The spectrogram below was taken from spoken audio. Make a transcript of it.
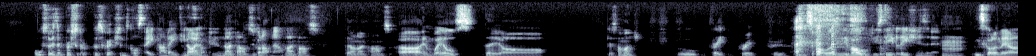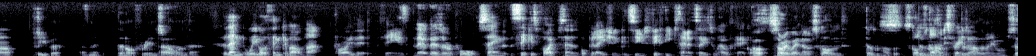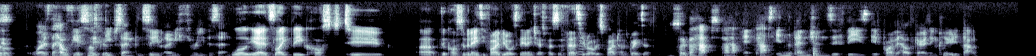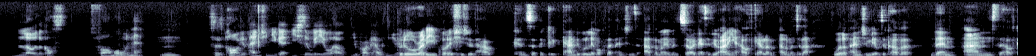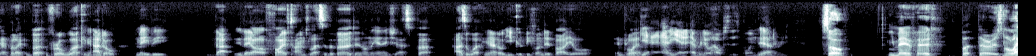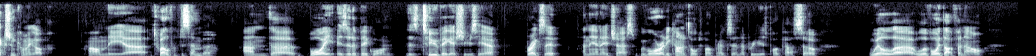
Also, isn't prescri- prescriptions cost eight pound eighty in Nine. country? isn't Nine pounds. It's gone up now. Nine pounds. They are nine pounds. Uh, in Wales, they are. Guess how much? Ooh, Free. Free. Free. In Scotland, It's evolved. It's devolution, isn't it? hmm, In Scotland, they are cheaper. hasn't it? They're not free in Scotland. Oh, okay. But then what you got to think about that private thing is there, there's a report saying that the sickest five percent of the population consumes fifty percent of total healthcare costs. Oh, costs, sorry, wait, no. Scotland doesn't have it. Scotland doesn't doesn't, have, it's free Doesn't have them anymore. So Yeah. whereas the healthiest fifty percent consume only three percent. Well, yeah, it's like the cost to uh, the cost of an 85 year old to the NHS versus a 30 year old is five times greater. So perhaps, perhaps, perhaps in the pensions, if these, if private healthcare is included, that would lower the cost far more, wouldn't it? Mm. So as part of your pension, you get, you still get your health, your private health insurance. But already you've got issues with how can, can people live off their pensions at the moment. So I guess if you're adding a healthcare element to that, will a pension be able to cover them and the healthcare? But I, but for a working adult, maybe that they are five times less of a burden on the NHS. But as a working adult, you could be funded by your employer. yeah, any every little helps at this point. Yeah. really? So, you may have heard, but there is an election coming up on the uh, 12th of December. And uh, boy, is it a big one. There's two big issues here Brexit and the NHS. We've already kind of talked about Brexit in a previous podcast, so we'll, uh, we'll avoid that for now.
